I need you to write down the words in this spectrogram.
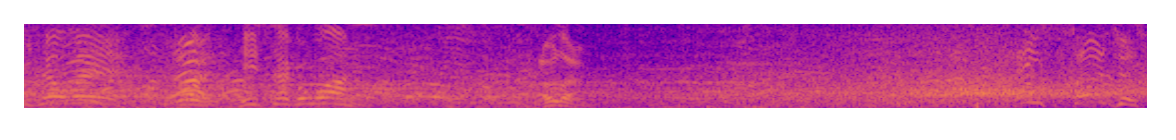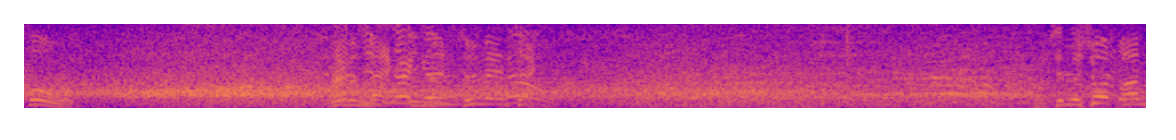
He's held there. Right. Here's tackle one. Olone. He surges forward. That's Driven back second. in that two-man tackle. Slips in the short one.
